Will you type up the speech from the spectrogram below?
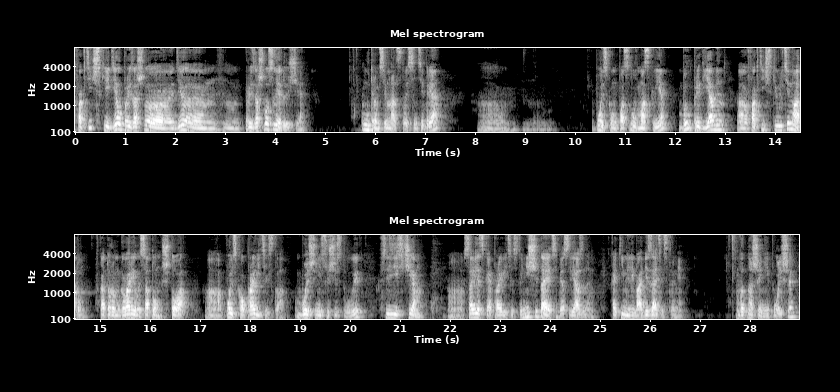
Фактически дело произошло, дело, произошло следующее. Утром 17 сентября польскому послу в Москве был предъявлен а, фактически ультиматум, в котором говорилось о том, что а, польского правительства больше не существует, в связи с чем советское правительство не считает себя связанным какими-либо обязательствами в отношении Польши,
